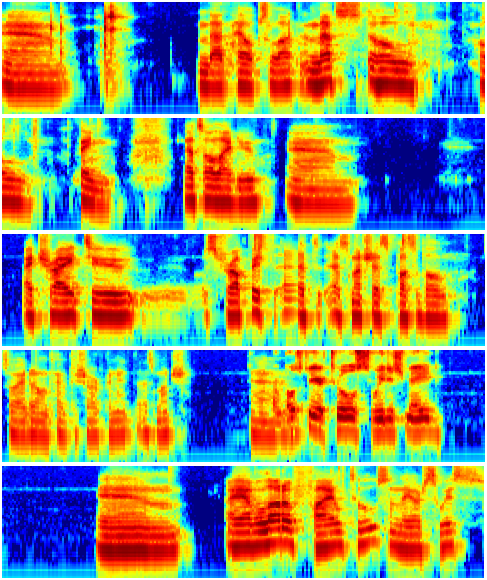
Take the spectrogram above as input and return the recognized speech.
Um, and that helps a lot. And that's the whole whole thing. That's all i do. Um, i try to strop it at, as much as possible so i don't have to sharpen it as much Are um, most of your tools Swedish made? Um, I have a lot of Pfeil tools and they are Swiss.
